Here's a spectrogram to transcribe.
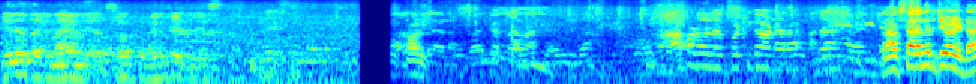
మీరే తగిన న్యాయం చేయాలి సో వెరిఫై చేస్తాం ఒకసారి అందరు చూడండి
